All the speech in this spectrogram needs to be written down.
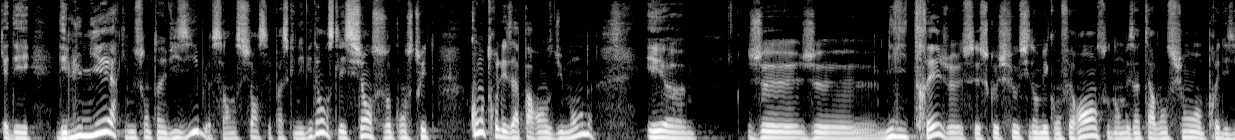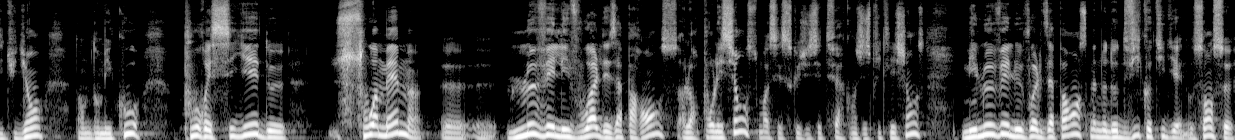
Il y a des, des lumières qui nous sont invisibles. Ça, en science, c'est presque une évidence. Les sciences sont construites contre les apparences du monde. Et euh, je, je militerai, c'est ce que je fais aussi dans mes conférences ou dans mes interventions auprès des étudiants, dans, dans mes cours, pour essayer de soi-même euh, euh, lever les voiles des apparences. Alors pour les sciences, moi c'est ce que j'essaie de faire quand j'explique les sciences, mais lever le voile des apparences même dans notre vie quotidienne, au sens euh,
